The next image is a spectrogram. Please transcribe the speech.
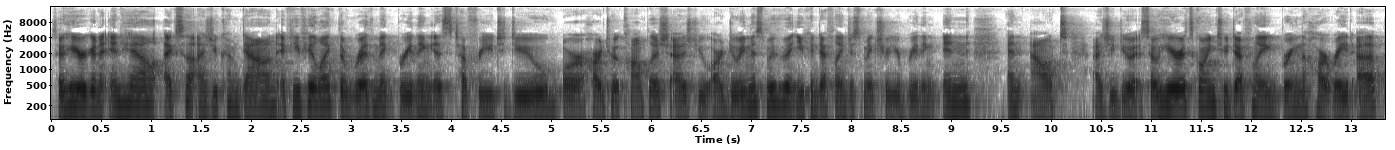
So here you're gonna inhale, exhale as you come down. If you feel like the rhythmic breathing is tough for you to do or hard to accomplish as you are doing this movement, you can definitely just make sure you're breathing in and and out as you do it. So here it's going to definitely bring the heart rate up.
